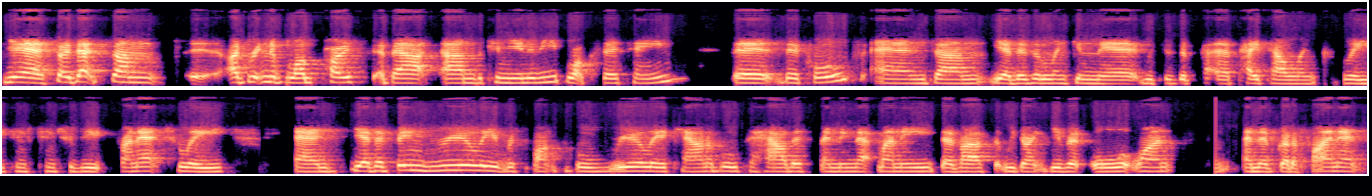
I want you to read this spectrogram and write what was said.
Yeah, so that's um. I've written a blog post about um, the community, Block 13, they're, they're called. And um, yeah, there's a link in there, which is a, a, PayPal link where you can contribute financially. And yeah, they've been really responsible, really accountable to how they're spending that money. They've asked that we don't give it all at once. And they've got a finance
